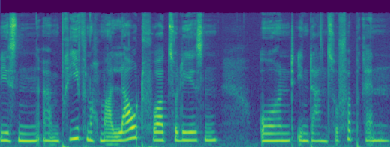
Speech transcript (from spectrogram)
diesen ähm, Brief nochmal laut vorzulesen und ihn dann zu verbrennen.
